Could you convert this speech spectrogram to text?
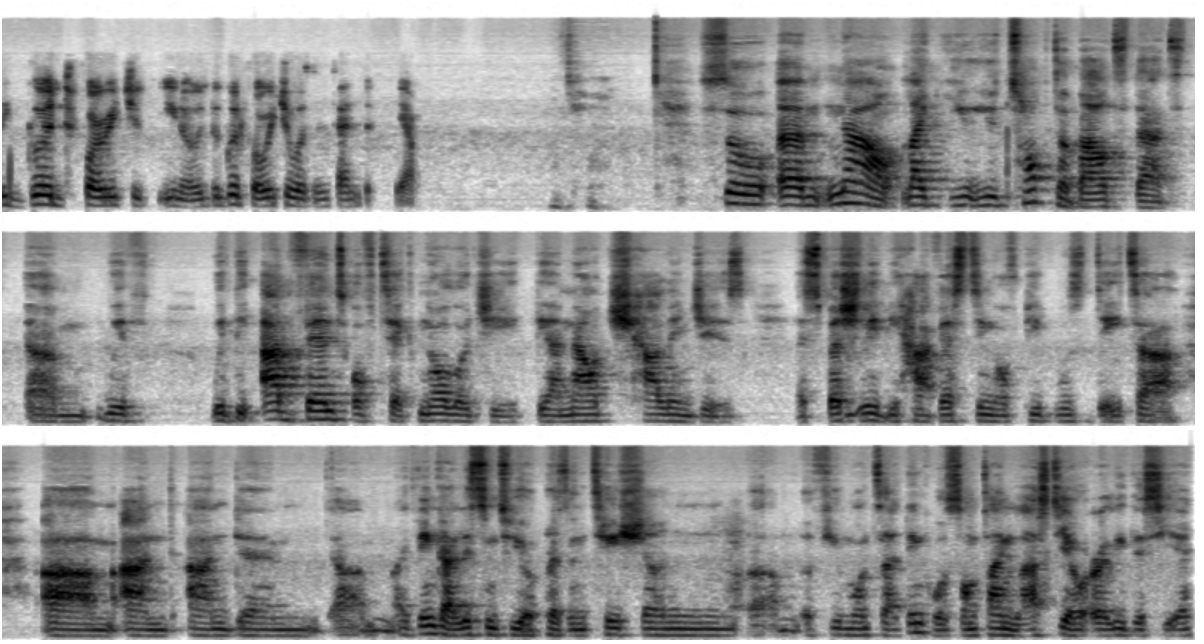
the good for which it, you know, the good for which it was intended. Yeah. Okay. So um, now, like you, you talked about that um, with with the advent of technology, there are now challenges, especially the harvesting of people's data. Um, and and um, um, I think I listened to your presentation um, a few months, I think it was sometime last year or early this year,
